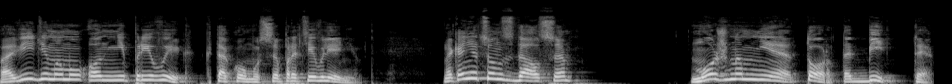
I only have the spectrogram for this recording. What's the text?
По-видимому, он не привык к такому сопротивлению. Наконец он сдался. «Можно мне торта битте?»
